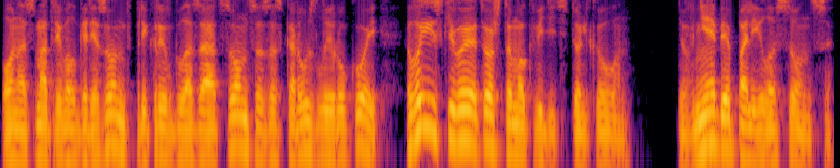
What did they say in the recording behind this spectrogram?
Он осматривал горизонт, прикрыв глаза от солнца заскорузлой рукой, выискивая то, что мог видеть только он. В небе палило солнце.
